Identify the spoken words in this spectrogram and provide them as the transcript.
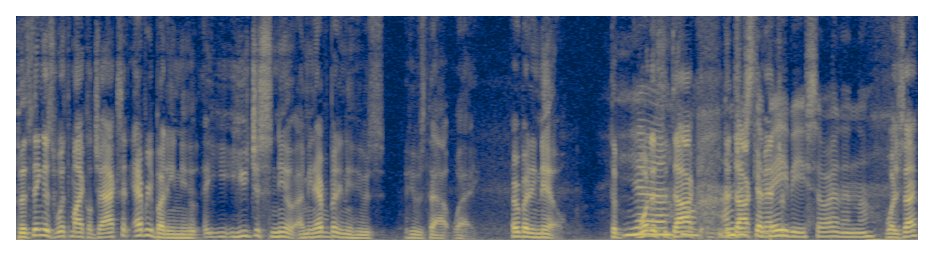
The thing is with Michael Jackson, everybody knew. You, you just knew. I mean, everybody knew he was he was that way. Everybody knew. The, Yeah, what is the doc? well, the I'm just a baby, so I didn't know. What'd you say?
